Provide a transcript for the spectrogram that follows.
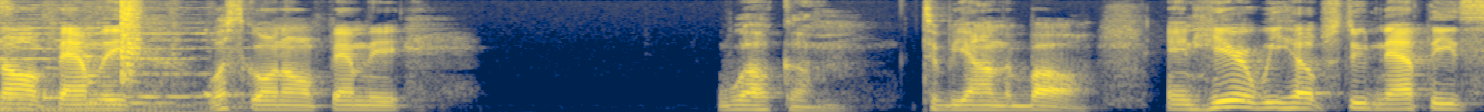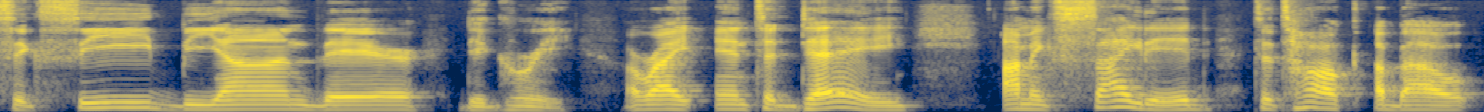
Going on, family? What's going on, family? Welcome to Beyond the Ball. And here we help student athletes succeed beyond their degree. All right. And today I'm excited to talk about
